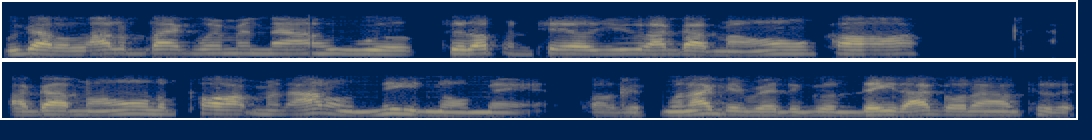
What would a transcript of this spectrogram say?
We got a lot of black women now who will sit up and tell you, "I got my own car, I got my own apartment. I don't need no man." Because if when I get ready to go date, I go down to the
